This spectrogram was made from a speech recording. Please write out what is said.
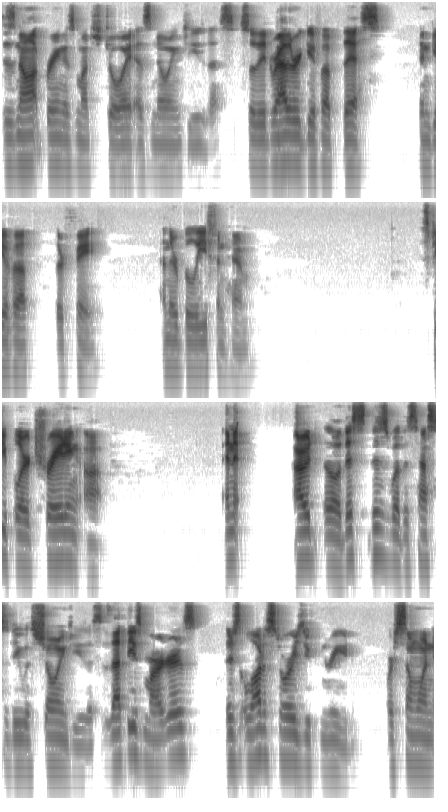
does not bring as much joy as knowing Jesus. So they'd rather give up this than give up their faith and their belief in Him. These people are trading up. And I would oh this this is what this has to do with showing Jesus is that these martyrs there's a lot of stories you can read where someone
